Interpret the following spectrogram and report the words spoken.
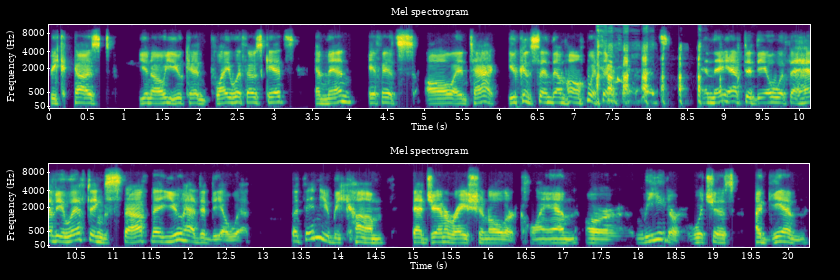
because, you know, you can play with those kids and then if it's all intact, you can send them home with their parents and they have to deal with the heavy lifting stuff that you had to deal with. But then you become that generational or clan or leader, which is again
